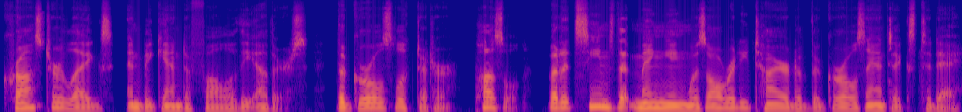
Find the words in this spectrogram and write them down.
crossed her legs, and began to follow the others. The girls looked at her, puzzled, but it seems that Meng Ying was already tired of the girl's antics today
